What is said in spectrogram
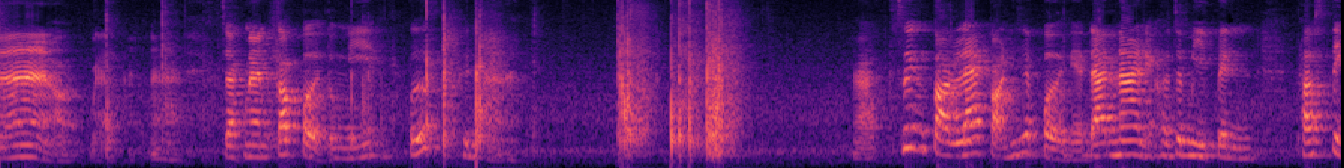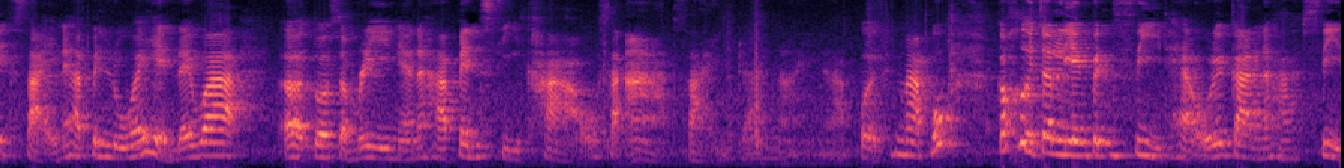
อ่า จากนั้นก็เปิดตรงนี้ปึ๊บขึ้นมานะซึ่งตอนแรกก่อนที่จะเปิดเนี่ยด้านหน้าเนี่ยเขาจะมีเป็นพลาสติกใสนะคะเป็นรูให้เห็นได้ว่าตัวสำลีเนี่ยนะคะเป็นสีขาวสะอาดใสอยู่ด้านในนะคะเปิดขึ้นมาปุ๊บก็คือจะเรียงเป็น 4 แถวด้วยกันนะคะสี่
